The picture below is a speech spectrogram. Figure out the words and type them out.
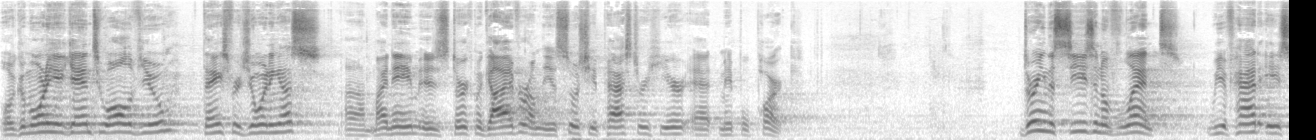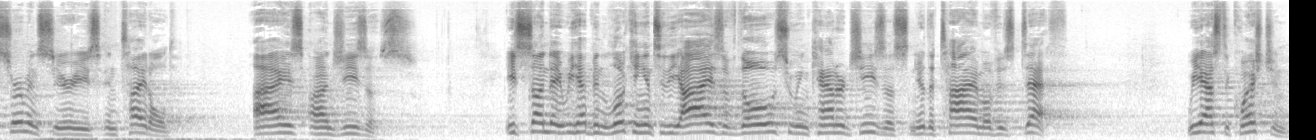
Well, good morning again to all of you. Thanks for joining us. Uh, my name is Dirk McIver. I'm the associate pastor here at Maple Park. During the season of Lent, we have had a sermon series entitled Eyes on Jesus. Each Sunday, we have been looking into the eyes of those who encountered Jesus near the time of his death. We asked the question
